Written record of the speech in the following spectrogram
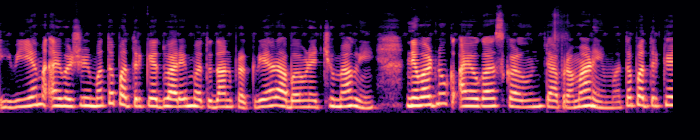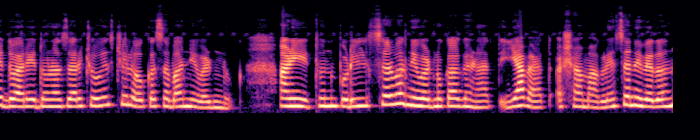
ईव्हीएम ऐवजी मतपत्रिकेद्वारे मतदान प्रक्रिया राबवण्याची मागणी निवडणूक आयोगास कळवून त्याप्रमाणे मतपत्रिकेद्वारे दोन हजार चोवीसची लोकसभा निवडणूक आणि इथून पुढील सर्व निवडणुका घेण्यात याव्यात अशा मागणीचं निवेदन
